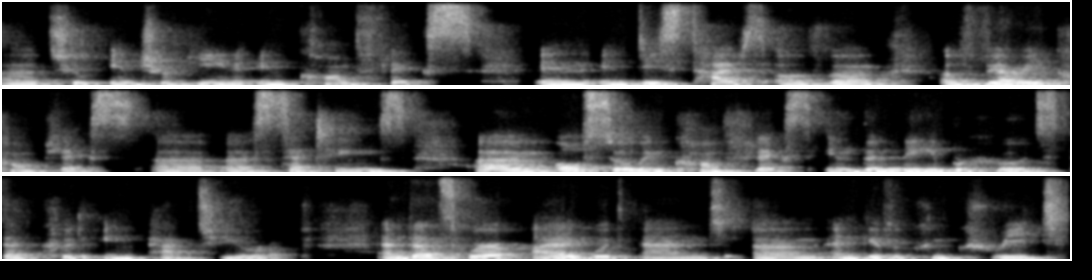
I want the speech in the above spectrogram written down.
uh, to intervene in conflicts in, in these types of, um, of very complex uh, uh, settings um, also in conflicts in the neighborhoods that could impact europe. And that's where i would end um, and give a concrete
